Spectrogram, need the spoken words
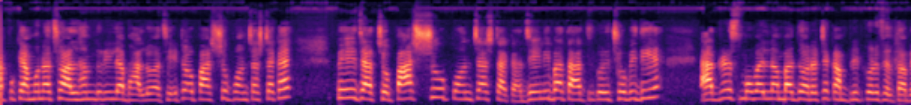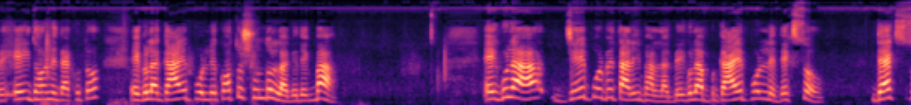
আপু কেমন আছো? আলহামদুলিল্লাহ ভালো আছে। এটাও পাঁচশো পঞ্চাশ টাকায় পেয়ে যাচ্ছ। পাঁচশো পঞ্চাশ টাকা। যে নিবা, তাড়াতাড়ি করে ছবি দিয়ে অ্যাড্রেস মোবাইল নাম্বার দিয়ে অর্ডারটা কমপ্লিট করে ফেলতে হবে। এই ধরনের, দেখো তো, এগুলা গায়ে পড়লে কত সুন্দর লাগে, দেখবা? এগুলা যে পড়বে তারই ভালো লাগবে। এগুলা গায়ে পড়লে, দেখছ? দেখছ?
